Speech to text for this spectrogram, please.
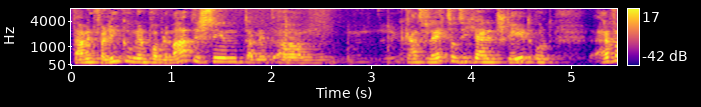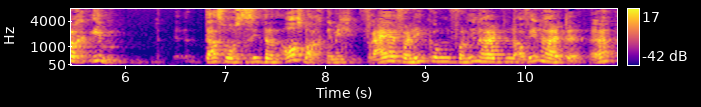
damit Verlinkungen problematisch sind, damit ähm, ganz viel Rechtsunsicherheit entsteht und einfach eben das, was das Internet ausmacht, nämlich freie Verlinkung von Inhalten auf Inhalte, ja,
